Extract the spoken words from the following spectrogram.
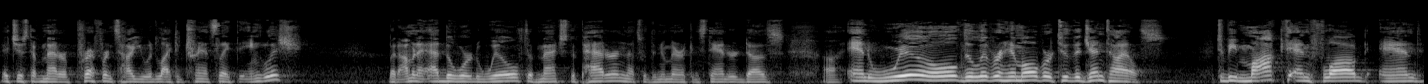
It's just a matter of preference how you would like to translate the English. But I'm going to add the word will to match the pattern. That's what the New American Standard does. Uh, and will deliver him over to the Gentiles to be mocked and flogged and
